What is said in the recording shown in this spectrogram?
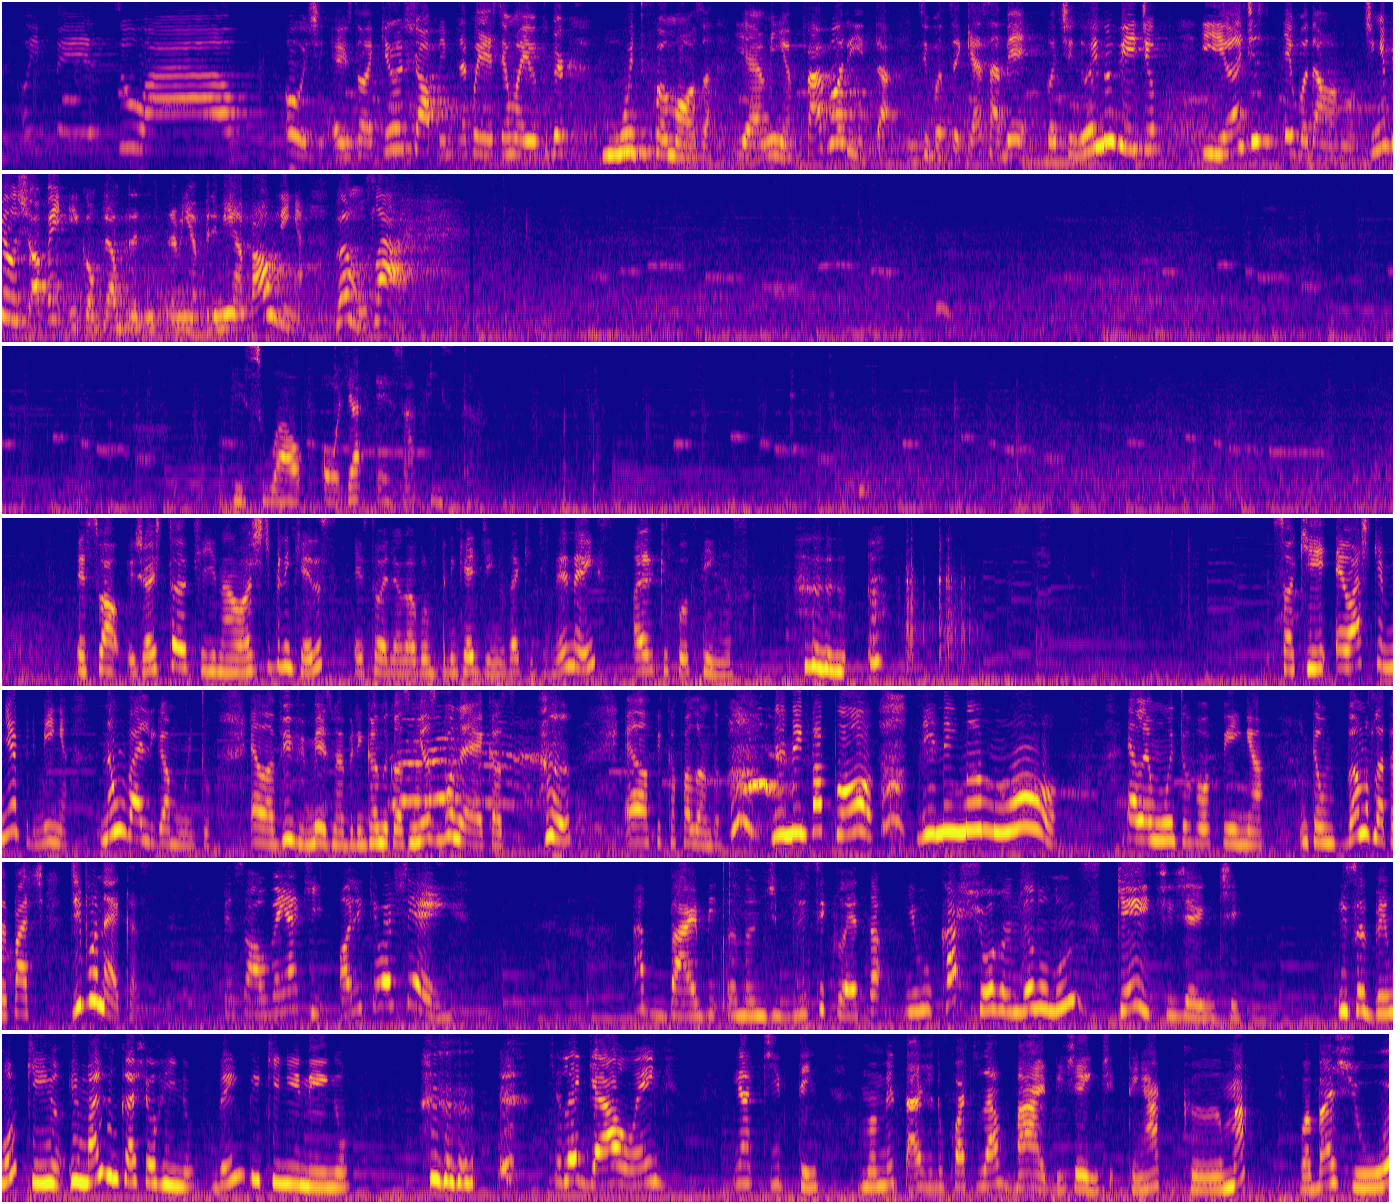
Oi, pessoal! Hoje eu estou aqui no shopping para conhecer uma youtuber muito famosa e é a minha favorita. Se você quer saber, continue no vídeo. E antes, eu vou dar uma voltinha pelo shopping e comprar um presente para minha priminha Paulinha. Vamos lá? Pessoal, olha essa vista. Pessoal, eu já estou aqui na loja de brinquedos. estou olhando alguns brinquedinhos aqui de nenéns. Olha que fofinhos. Só que eu acho que a minha priminha não vai ligar muito. Ela vive mesmo brincando com as minhas bonecas. Ela fica falando: ah, Neném papou! Ah, neném mamou! Ela é muito fofinha. Então vamos lá para a parte de bonecas. Pessoal, vem aqui. Olha o que eu achei. A Barbie andando de bicicleta e o cachorro andando no skate, gente. Isso é bem louquinho. E mais um cachorrinho, bem pequenininho. que legal, hein? E aqui tem uma metade do quarto da Barbie, gente. Tem a cama, o abajur.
